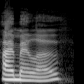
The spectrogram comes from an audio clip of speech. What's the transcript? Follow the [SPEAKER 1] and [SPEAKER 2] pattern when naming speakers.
[SPEAKER 1] Hi, my love.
